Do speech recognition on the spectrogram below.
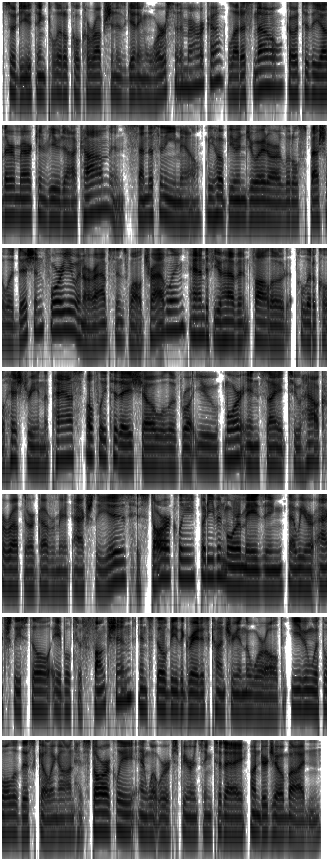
So, do you think political corruption is getting worse in America? Let us know. Go to theotheramericanview.com and send us an email. We hope you enjoyed our little special edition for you in our absence while traveling. And if you haven't followed political history in the past, hopefully today's show will have brought you more insight to how corrupt our government actually is historically, but even more amazing that we are actually still able to function and still be the greatest country in the world, even with all of this going going on historically and what we're experiencing today under Joe Biden.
